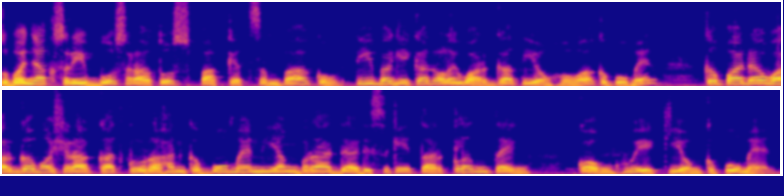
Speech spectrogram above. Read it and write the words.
Sebanyak 1.100 paket sembako dibagikan oleh warga Tionghoa Kebumen kepada warga masyarakat Kelurahan Kebumen yang berada di sekitar Kelenteng Kong Hui Kiong Kebumen.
